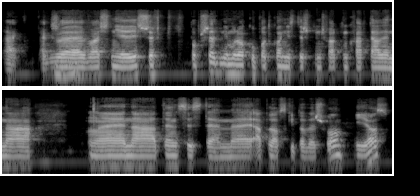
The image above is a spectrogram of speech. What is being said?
Tak, także mhm. właśnie jeszcze w poprzednim roku, pod koniec też w tym czwartym kwartale na E, na ten system e, Apple'owski to wyszło, iOS,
